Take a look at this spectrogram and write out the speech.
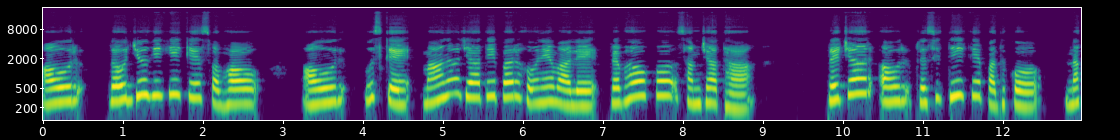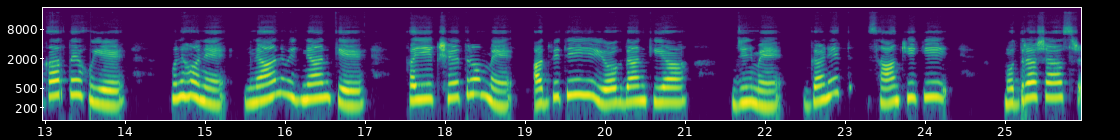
और प्रौद्योगिकी के स्वभाव और उसके मानव जाति पर होने वाले प्रभाव को समझा था। प्रचार और प्रसिद्धि के पद को नकारते हुए उन्होंने ज्ञान विज्ञान के कई क्षेत्रों में अद्वितीय योगदान किया, जिनमें गणित सांख्यिकी, मुद्राशास्त्र,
